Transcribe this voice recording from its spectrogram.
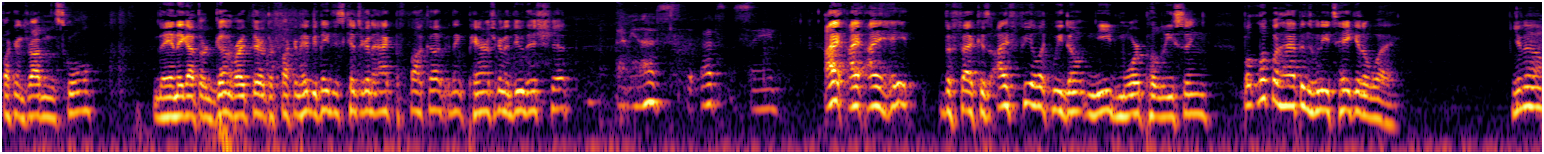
fucking driving to school? They and they got their gun right there at their fucking head. You think these kids are going to act the fuck up? You think parents are going to do this shit? I mean, that's that's insane. I, I, I hate the fact because I feel like we don't need more policing, but look what happens when you take it away. You know,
